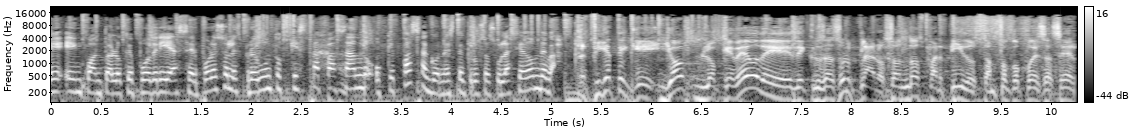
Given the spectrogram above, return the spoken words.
eh, en cuanto a lo que podría ser. Por eso les pregunto qué está pasando o qué pasa con este Cruz Azul, hacia dónde va. Fíjate que yo lo que veo de, Cruz Azul, claro, son dos partidos, tampoco puedes hacer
